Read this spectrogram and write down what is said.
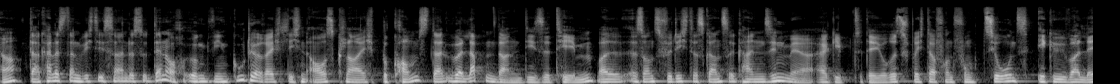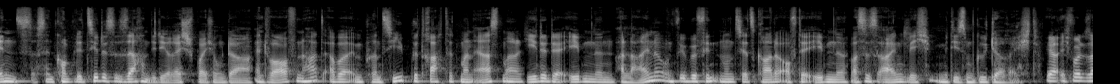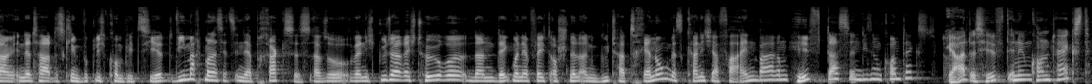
ja. Da kann es dann wichtig sein, dass du dennoch irgendwie einen guter rechtlichen Ausgleich bekommst. Da überlappen dann diese Themen, weil sonst für dich das Ganze keinen Sinn mehr ergibt. Der Jurist spricht da von Funktionsäquivalenz. Das sind komplizierteste Sachen, die die Rechtsprechung da entworfen hat. Aber im Prinzip betrachtet man erstmal jede der Ebenen alleine und wir befinden uns jetzt gerade auf der Ebene, was ist eigentlich mit diesem Güterrecht? Ja, ich wollte sagen, in der Tat, das klingt wirklich kompliziert. Wie macht man das jetzt in der Praxis? Also, wenn ich Güterrecht höre, dann denkt man ja vielleicht auch schnell an Gütertrennung. Das kann ich ja vereinbaren. Hilft das? in diesem Kontext? Ja, das hilft in dem Kontext,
